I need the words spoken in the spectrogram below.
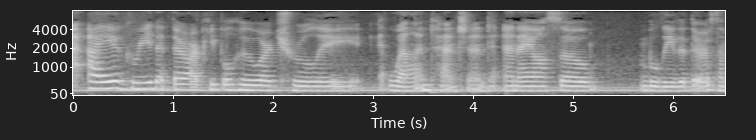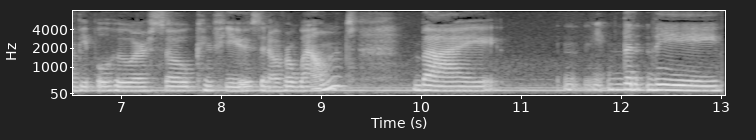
I I agree that there are people who are truly well intentioned, and I also believe that there are some people who are so confused and overwhelmed by the the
